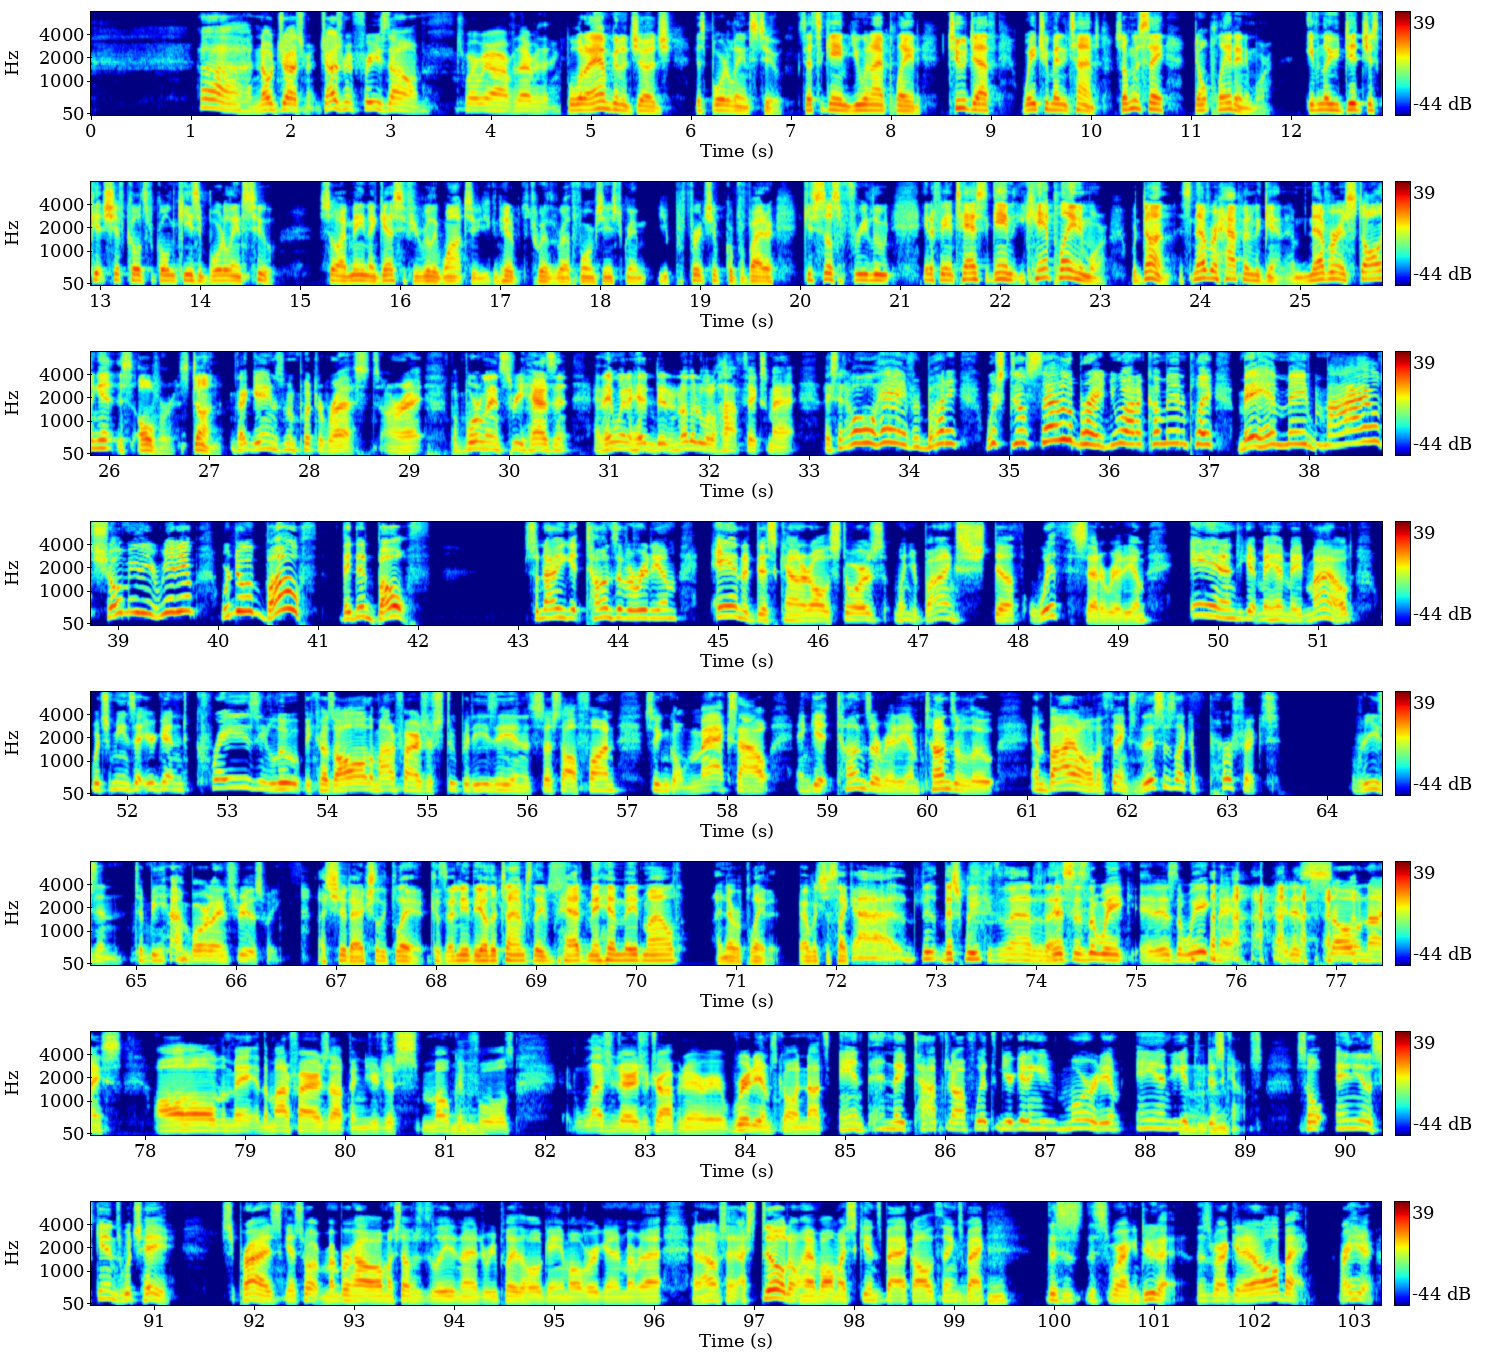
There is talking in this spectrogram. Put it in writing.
ah, no judgment, judgment free zone. It's where we are with everything. But what I am going to judge is Borderlands 2. Because that's a game you and I played to death way too many times. So I'm going to say, don't play it anymore. Even though you did just get shift codes for Golden Keys in Borderlands 2. So, I mean, I guess if you really want to, you can hit up the Twitter, the Red Forums, the Instagram, your preferred chip code provider, get yourself some free loot in a fantastic game that you can't play anymore. We're done. It's never happened again. I'm never installing it. It's over. It's done. That game's been put to rest, all right. But Borderlands 3 hasn't, and they went ahead and did another little hot fix, Matt. They said, "Oh, hey everybody, we're still celebrating. You want to come in and play Mayhem Made Mild? Show me the Iridium. We're doing both. They did both. So now you get tons of Iridium and a discount at all the stores when you're buying stuff with said Iridium. And you get Mayhem Made Mild, which means that you're getting crazy loot because all the modifiers are stupid easy and it's just all fun. So you can go max out and get tons of Iridium, tons of loot, and buy all the things. This is like a perfect reason to be on Borderlands 3 this week. I should actually play it because any of the other times they've had Mayhem made mild, I never played it. I was just like, ah, th- this week is nah. This is the week. It is the week, man. it is so nice. All the ma- the modifiers up, and you're just smoking mm-hmm. fools. Legendaries are dropping everywhere. Iridium's going nuts, and then they topped it off with you're getting even more Iridium, and you get the mm-hmm. discounts. So any of the skins, which hey, surprise, guess what? Remember how all my stuff was deleted and I had to replay the whole game over again? Remember that? And I don't say I still don't have all my skins back, all the things back. Mm-hmm. This is this is where I can do that. This is where I get it all back right here.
